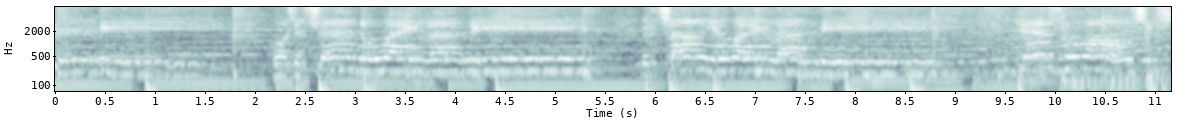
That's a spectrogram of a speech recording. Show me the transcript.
于你。活着全都为了你，歌唱也为了你。耶稣，我心相。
